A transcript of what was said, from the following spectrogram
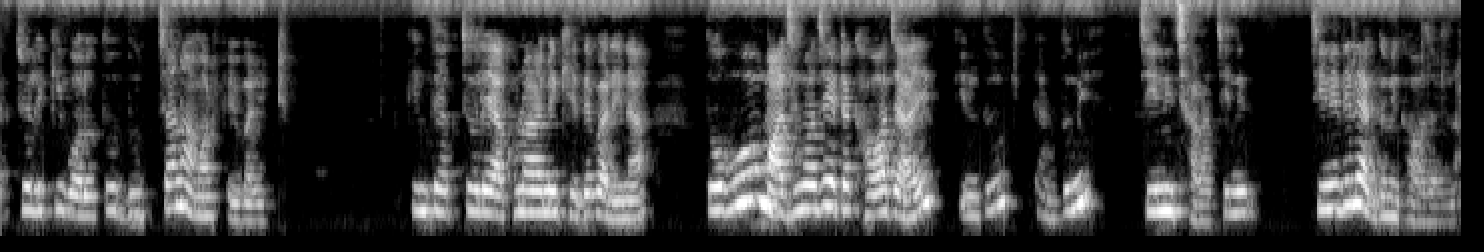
অ্যাকচুয়ালি কি বলো তো দুধ চা না আমার ফেভারিট কিন্তু অ্যাকচুয়ালি এখন আর আমি খেতে পারি না। তবুও মাঝে মাঝে এটা খাওয়া যায়, কিন্তু একদমই চিনি ছাড়া, চিনি চিনি দিলে একদমই খাওয়া যাবে না।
